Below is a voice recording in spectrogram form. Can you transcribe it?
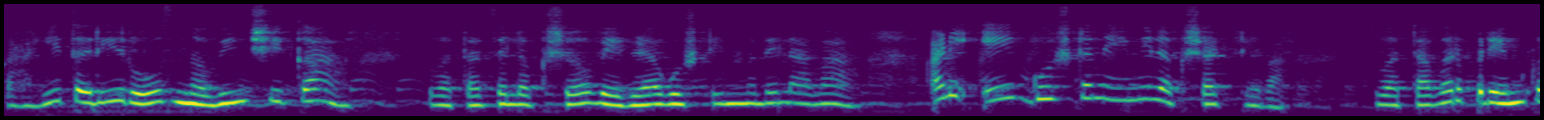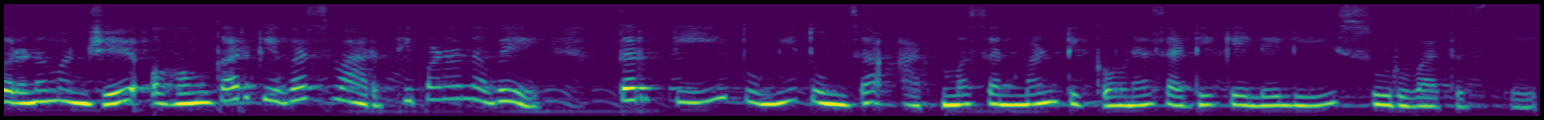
काहीतरी रोज नवीन शिका. स्वतःचं लक्ष वेगळ्या गोष्टींमध्ये लावा. आणि एक गोष्ट नेहमी लक्षात ठेवा. स्वतःवर प्रेम करणं म्हणजे अहंकार किंवा स्वार्थीपणा नव्हे तर ती तुम्ही तुमचा आत्मसन्मान टिकवण्यासाठी केलेली सुरुवात असते.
